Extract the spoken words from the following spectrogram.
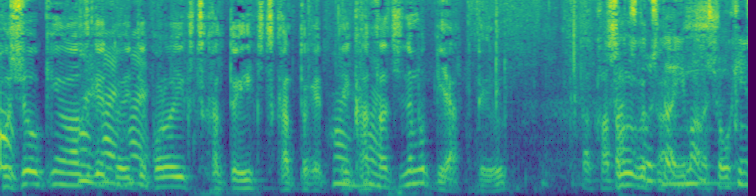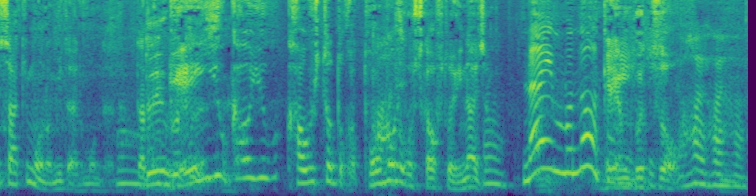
保証金を預けといて、これをいくつ買っとけ、いくつ買っとけっていう形でもってやってる。形としては今の商品先物みたいなもんだよね。だって原油買う買う人とかトウモロコシ買う人いないじゃん。ないものを現物を。はいはいはい。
